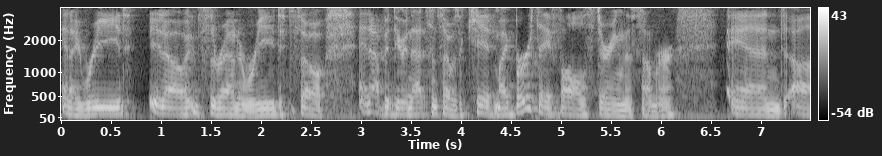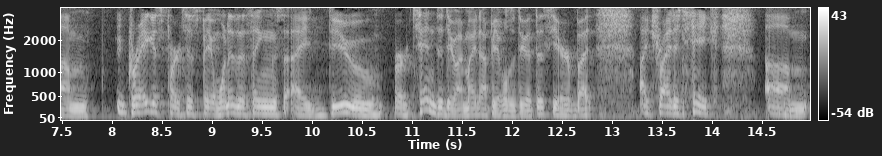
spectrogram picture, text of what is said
and i read you know and sit around and read so and i've been doing that since i was a kid my birthday falls during the summer and um, Greg has participated. One of the things I do or tend to do, I might not be able to do it this year, but I try to take um,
